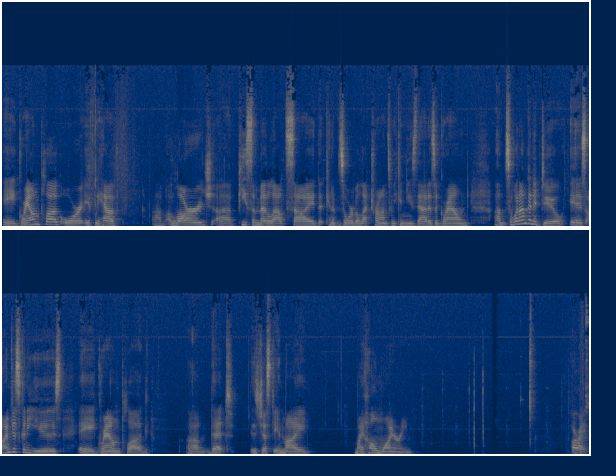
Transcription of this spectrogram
a ground plug or if we have um, a large uh, piece of metal outside that can absorb electrons. We can use that as a ground. Um, so what I'm going to do is I'm just going to use a ground plug um, that is just in my my home wiring. All right,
